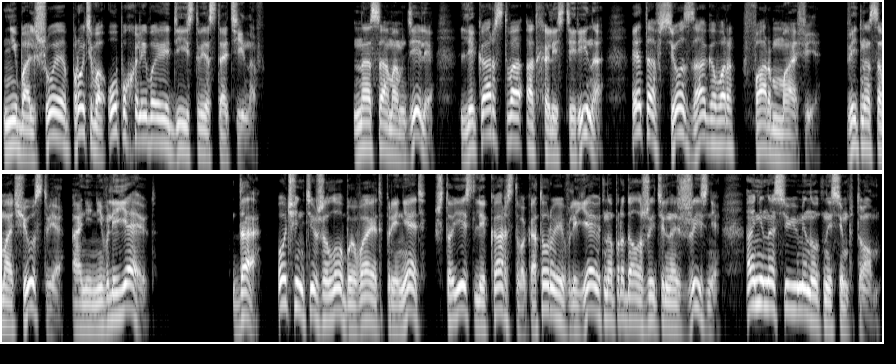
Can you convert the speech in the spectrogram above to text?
небольшое противоопухолевое действие статинов. На самом деле, лекарства от холестерина – это все заговор фармафии, ведь на самочувствие они не влияют. Да, очень тяжело бывает принять, что есть лекарства, которые влияют на продолжительность жизни, а не на сиюминутный симптом.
